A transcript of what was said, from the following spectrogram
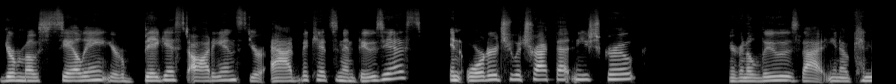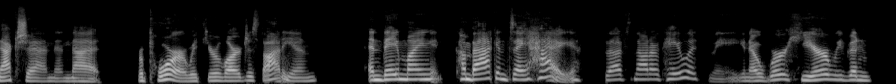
your most salient, your biggest audience, your advocates and enthusiasts, in order to attract that niche group, you're going to lose that, you know, connection and that rapport with your largest audience. And they might come back and say, Hey, that's not okay with me. You know, we're here. We've been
